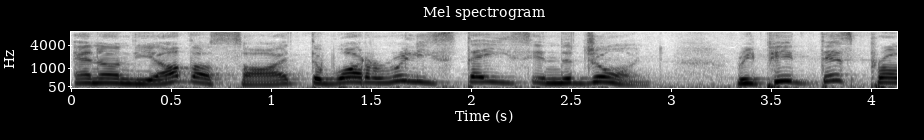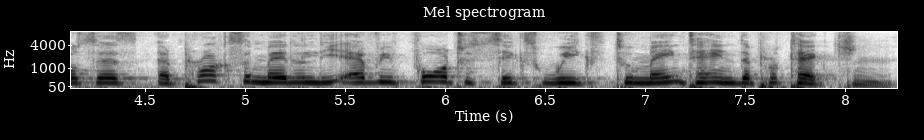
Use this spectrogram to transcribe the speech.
And on the other side the water really stays in the joint. Repeat this process approximately every 4 to 6 weeks to maintain the protection.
